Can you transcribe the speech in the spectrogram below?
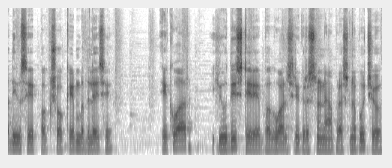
દિવસે પક્ષો કેમ બદલે છે? એકવાર યુધિષ્ઠિરે ભગવાન શ્રી કૃષ્ણને આ પ્રશ્ન પૂછ્યો,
